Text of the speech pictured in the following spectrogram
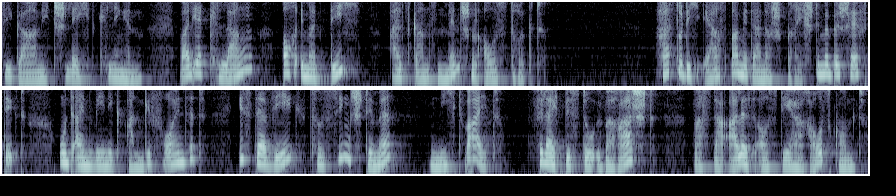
sie gar nicht schlecht klingen, weil ihr Klang auch immer dich als ganzen Menschen ausdrückt. Hast du dich erstmal mit deiner Sprechstimme beschäftigt und ein wenig angefreundet, ist der Weg zur Singstimme nicht weit. Vielleicht bist du überrascht, was da alles aus dir herauskommt.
